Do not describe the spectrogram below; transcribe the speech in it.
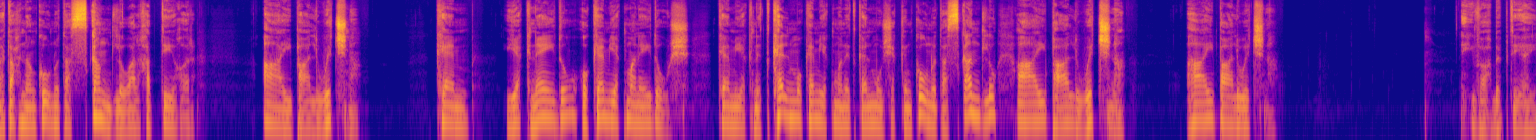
meta aħna nkunu ta' skandlu għal ħaddieħor. Għaj pal wiċċna. kemm jekk ngħidu u kemm jekk ma ngħidux, kemm jekk nitkellmu kemm jekk ma nitkellmux, jekk inkunu ta' skandlu għajb għal wiċċna. Għajb għal wiċċna. Iva ħbib tiegħi.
